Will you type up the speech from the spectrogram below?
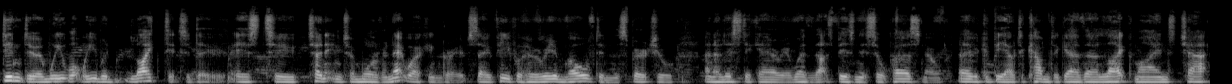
didn't do, and we what we would liked it to do, is to turn it into more of a networking group. So people who are involved in the spiritual and holistic area, whether that's business or personal, they could be able to come together, like mind, chat,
